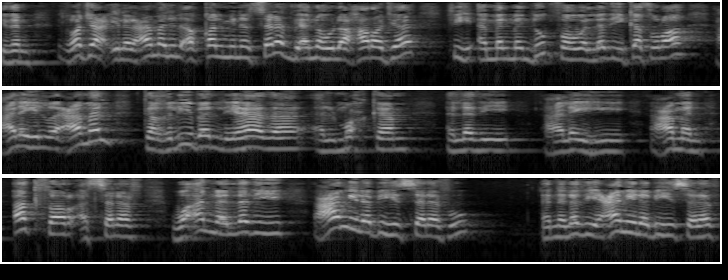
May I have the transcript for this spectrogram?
إذا رجع إلى العمل الأقل من السلف بأنه لا حرج فيه. أما المندوب فهو الذي كثر عليه العمل تغليبا لهذا المحكم الذي عليه عمل أكثر السلف وأن الذي عمل به السلف أن الذي عمل به السلف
